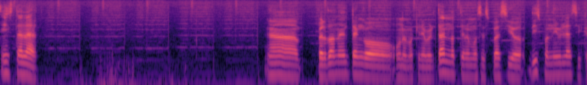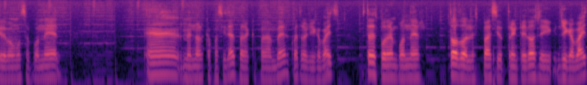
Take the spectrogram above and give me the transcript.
instalar. Ah, perdonen, tengo una máquina virtual, no tenemos espacio disponible, así que le vamos a poner en menor capacidad para que puedan ver, 4 GB. Ustedes podrán poner todo el espacio, 32 GB.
